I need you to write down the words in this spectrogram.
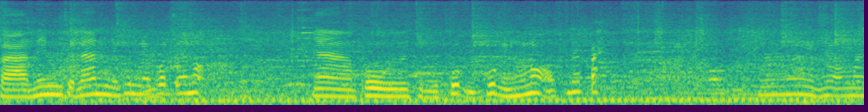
ปลานี่มันจะนั่นอยู่พุ่นในบดได้เนาะ nhà ปูถึงพุ่นพุ่นข้างนอกพุ่นได้ไปมาเอามา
